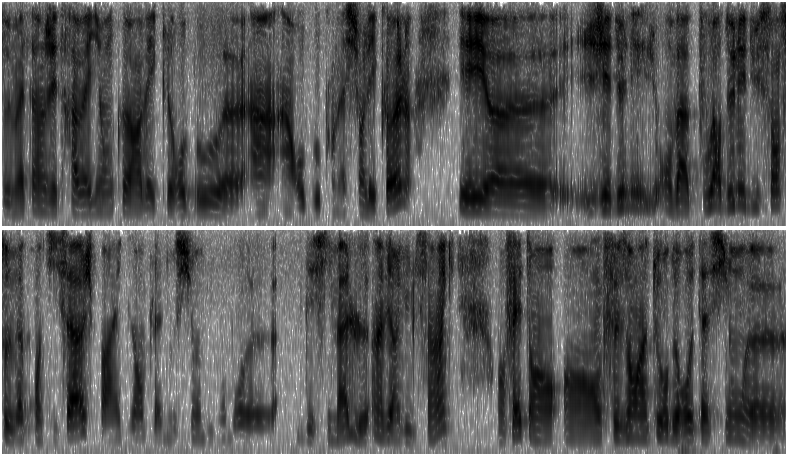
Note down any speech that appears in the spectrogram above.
ce matin, j'ai travaillé encore avec le robot, euh, un, robot qu'on a sur l'école, et euh, j'ai donné, on va pouvoir donner du sens aux apprentissages, par exemple la notion du nombre euh, décimal, le 1,5. En fait, en, en, faisant un tour de rotation, euh,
